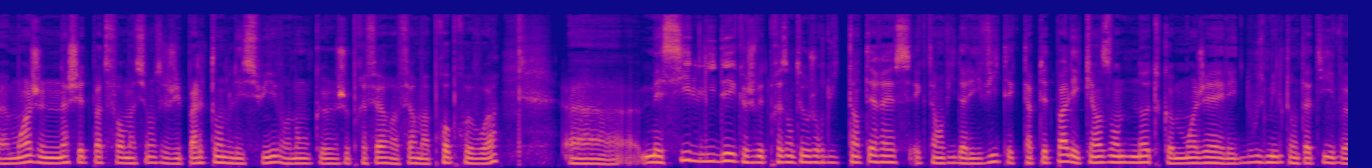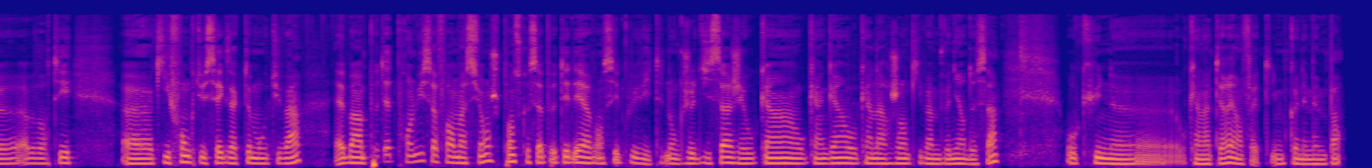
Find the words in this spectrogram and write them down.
Euh, moi, je n'achète pas de formation parce que j'ai pas le temps de les suivre, donc euh, je préfère faire ma propre voie. Euh, mais si l'idée que je vais te présenter aujourd'hui t'intéresse et que tu as envie d'aller vite et que tu peut-être pas les 15 ans de notes comme moi j'ai et les 12 000 tentatives avortées qui font que tu sais exactement où tu vas, eh ben peut-être prends-lui sa formation. Je pense que ça peut t'aider à avancer plus vite. Donc je dis ça, j'ai aucun aucun gain, aucun argent qui va me venir de ça, aucune aucun intérêt en fait. Il me connaît même pas.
